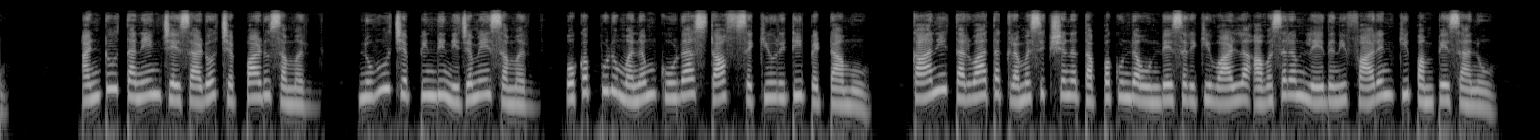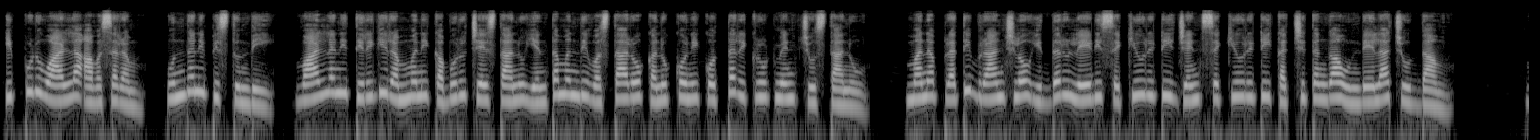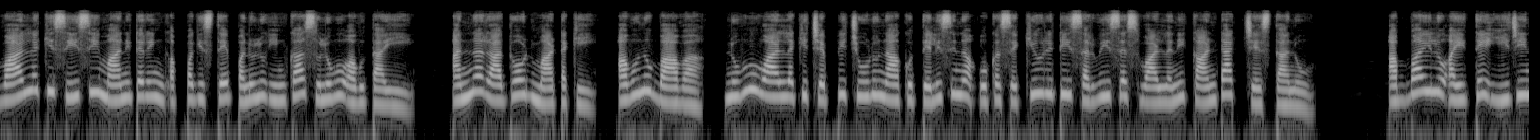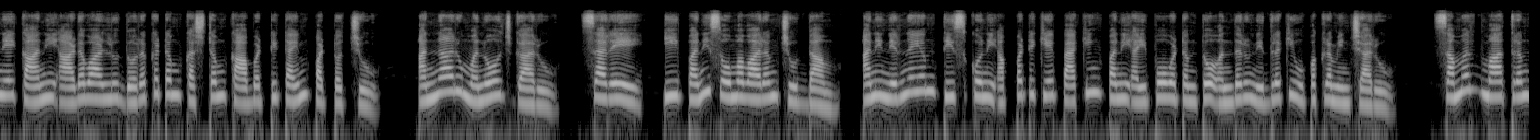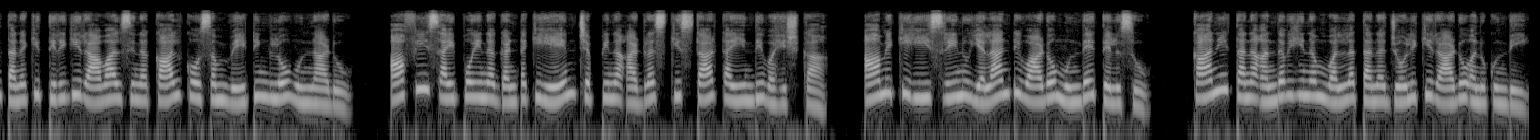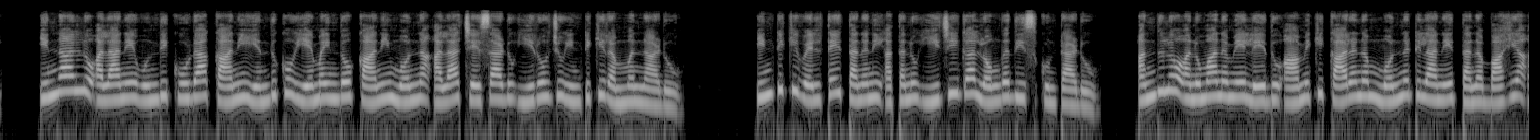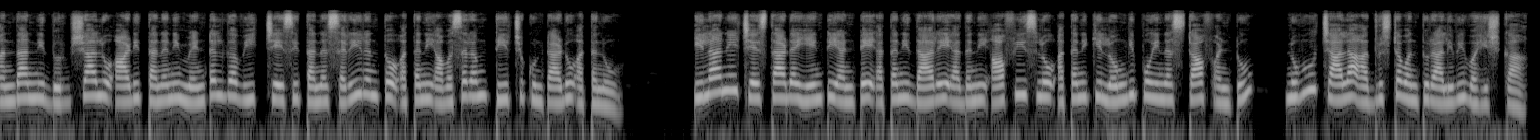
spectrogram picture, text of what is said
అంటూ తనేం చేశాడో చెప్పాడు సమర్థ్. నువ్వు చెప్పింది నిజమే సమర్థ్. ఒకప్పుడు మనం కూడా స్టాఫ్ సెక్యూరిటీ పెట్టాము. కానీ తర్వాత క్రమశిక్షణ తప్పకుండా ఉండేసరికి వాళ్ళ అవసరం లేదని ఫారెన్కి పంపేశాను. ఇప్పుడు వాళ్ళ అవసరం ఉందనిపిస్తుంది. వాళ్ళని తిరిగి రమ్మని కబురు చేస్తాను. ఎంతమంది వస్తారో కనుక్కొని కొత్త రిక్రూట్మెంట్ చూస్తాను. మన ప్రతి బ్రాంచ్లో ఇద్దరు లేడీ సెక్యూరిటీ జెంట్ సెక్యూరిటీ ఖచ్చితంగా ఉండేలా చూద్దాం. వాళ్ళకి సీసీ మానిటరింగ్ అప్పగిస్తే పనులు ఇంకా సులువు అవుతాయి. అన్న రాథోడ్ మాటకి అవును బావా నువ్వు వాళ్ళకి చెప్పి చూడు నాకు తెలిసిన ఒక సెక్యూరిటీ సర్వీసెస్ వాళ్ళని కాంటాక్ట్ చేస్తాను. అబ్బాయిలు అయితే ఈజీనే కాని ఆడవాళ్ళు దొరకటం కష్టం కాబట్టి టైం పట్టొచ్చు. అన్నారు మనోజ్ గారు. సరే ఈ పని సోమవారం చూద్దాం అని నిర్ణయం తీసుకొని అప్పటికే ప్యాకింగ్ పని అయిపోవటంతో అందరూ నిద్రకి ఉపక్రమించారు. సమర్థ్ మాత్రం తనకి తిరిగి రావాల్సిన కాల్ కోసం వెయిటింగ్లో ఉన్నాడు. ఆఫీస్ అయిపోయిన గంటకి ఏం చెప్పిన అడ్రస్కి స్టార్ట్ అయింది వహిష్క. ఆమెకి ఈ శ్రీను ఎలాంటి వాడో ముందే తెలుసు. కాని తన అందవిహీనం వల్ల తన జోలికి రాడు అనుకుంది. ఇన్నాళ్ళు అలానే ఉంది కూడా కాని ఎందుకో ఏమైందో కాని మొన్న అలా చేశాడు ఈరోజు ఇంటికి రమ్మన్నాడు. ఇంటికి వెళ్తే తనని అతను ఈజీగా లొంగదీసుకుంటాడు. అందులో అనుమానమే లేదు ఆమెకి కారణం మొన్నటిలానే తన బాహ్య అందాన్ని దుర్భాలు ఆడి తనని మెంటల్గా వీక్ చేసి తన శరీరంతో అతని అవసరం తీర్చుకుంటాడు అతను. ఇలానే చేస్తాడా ఏంటి అంటే అతని దారే అదని ఆఫీస్లో అతనికి లొంగిపోయిన స్టాఫ్ అంటూ నువ్వు చాలా అదృష్టవంతురాలివి వహిష్కా.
